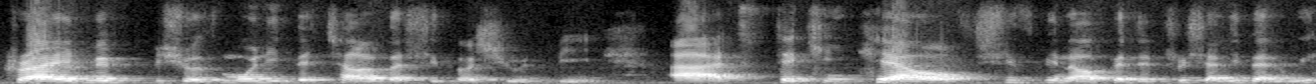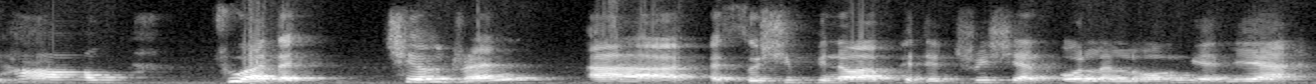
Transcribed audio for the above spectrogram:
cried. Maybe she was mourning the child that she thought she would be uh, taking care of. She's been our pediatrician. Even we have two other children. Uh, so she's been our pediatrician all along. And yeah,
